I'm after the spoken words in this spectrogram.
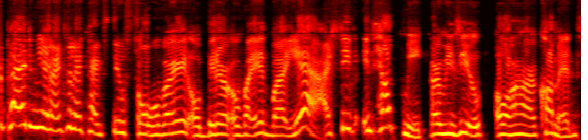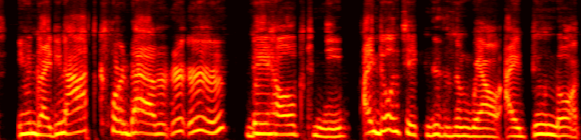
replied to me and I feel like I'm still so over it or bitter over it. But yeah, I think it helped me, her review or her comments, even though I didn't ask for them. They helped me. I don't take criticism well. I do not.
